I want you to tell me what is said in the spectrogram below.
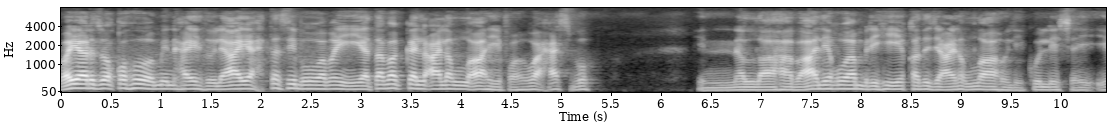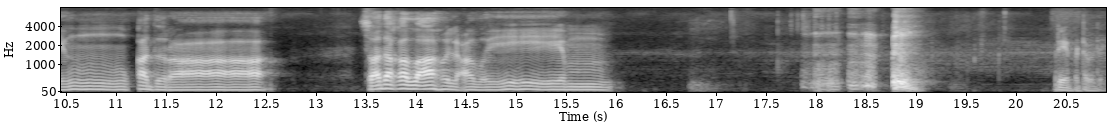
ويرزقه من حيث لا يحتسب. ومن يتوكل على الله فهو حسبه. ഇന്നല്ലാഹ അംരിഹി ഖദ് ജഅലല്ലാഹു സദഖല്ലാഹുൽ പ്രിയപ്പെട്ടവരെ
